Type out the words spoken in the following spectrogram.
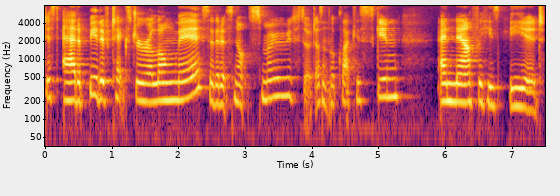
Just add a bit of texture along there so that it's not smooth, so it doesn't look like his skin. And now for his beard.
